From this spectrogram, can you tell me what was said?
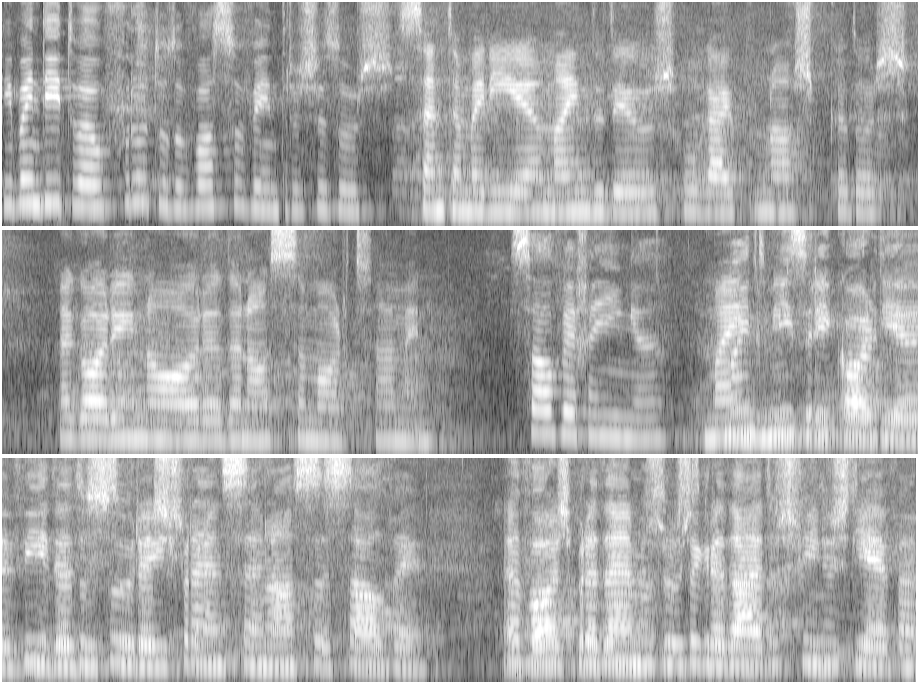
e bendito é o fruto do vosso ventre, Jesus. Santa Maria, Mãe de Deus, rogai por nós, pecadores, agora e na hora da nossa morte. Amém. Salve, Rainha, Mãe de misericórdia, vida, doçura e esperança, nossa salve. A vós bradamos os degradados filhos de Eva,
